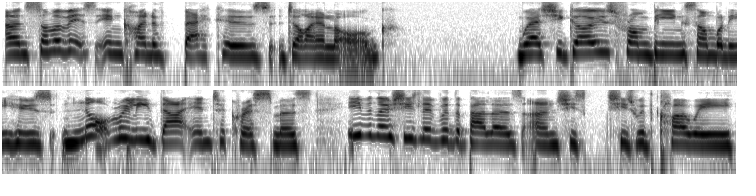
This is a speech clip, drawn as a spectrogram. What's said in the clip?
and some of it's in kind of Becca's dialogue, where she goes from being somebody who's not really that into Christmas, even though she's lived with the Bellas and she's she's with Chloe.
